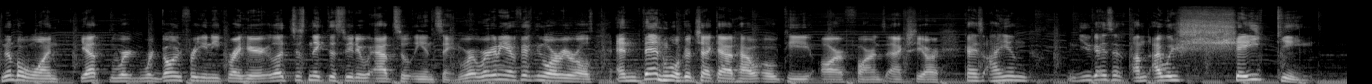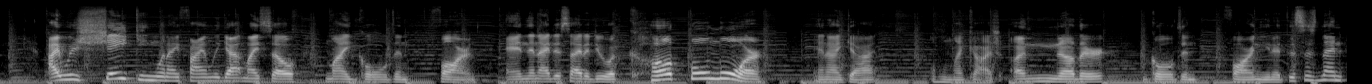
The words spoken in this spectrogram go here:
nimble one. Yep, we're we're going for unique right here. Let's just make this video absolutely insane. We're we're gonna get 50 more rerolls, and then we'll go check out how OP our farms actually are. Guys, I am you guys have, um, I was shaking. I was shaking when I finally got myself my golden farm. And then I decided to do a couple more. And I got, oh my gosh, another golden farm unit. This is then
